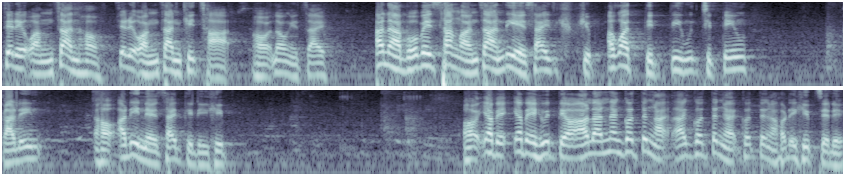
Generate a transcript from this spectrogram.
这个网站吼，这个网站去查，吼，拢会知。啊，若无要上网站，你会使翕。啊，我一张一张，甲恁，吼，啊，恁会使直直翕。哦，要袂要袂翕掉，啊，咱咱搁转来，啊，搁转来，搁转来，互你翕一个。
